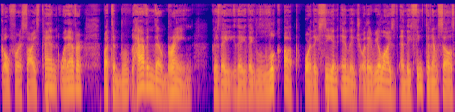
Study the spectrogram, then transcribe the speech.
go for a size 10, whatever. But to have in their brain, because they, they, they look up or they see an image or they realize and they think to themselves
